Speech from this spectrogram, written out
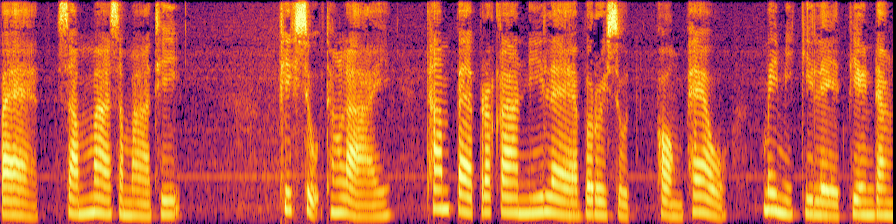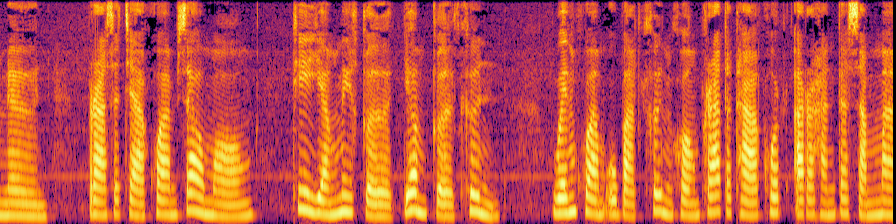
8. สัมมาสมาธิ ภิกษุทั้งหลายทำแปดประการนี้แลบริสุทธิ์ผ่องแผ้ว ไม่มีกิเลสเพียงดังเนิน ปราศจากความเศร้าหมอง ที่ยังไม่เกิดย่อมเกิดขึ้น เว้นความอุบัติขึ้นของพระตถาคตอรหันตสัมมา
